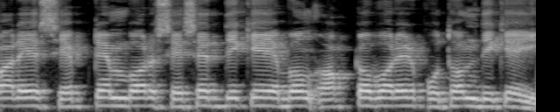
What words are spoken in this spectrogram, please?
পারে সেপ্টেম্বর শেষের দিকে এবং অক্টোবরের প্রথম দিকেই।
